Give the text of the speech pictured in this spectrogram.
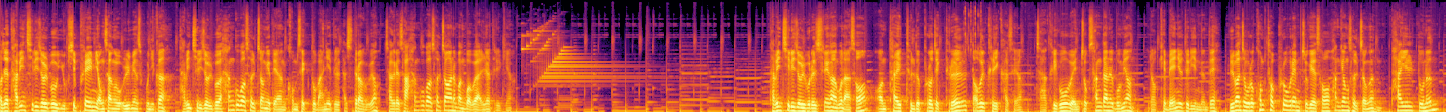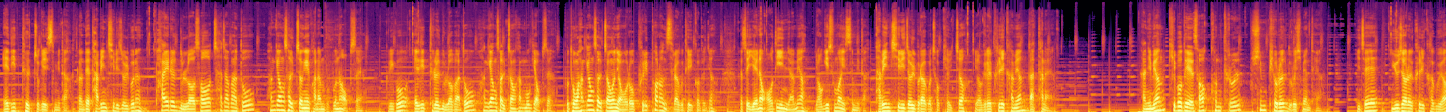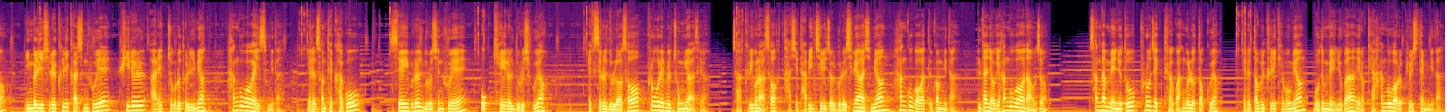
어제 다빈치 리졸브 60프레임 영상을 올리면서 보니까 다빈치 리졸브 한국어 설정에 대한 검색도 많이들 하시더라고요. 자, 그래서 한국어 설정하는 방법을 알려드릴게요. 다빈치 리졸브를 실행하고 나서 언타이틀드 프로젝트를 더블 클릭하세요. 자, 그리고 왼쪽 상단을 보면 이렇게 메뉴들이 있는데 일반적으로 컴퓨터 프로그램 쪽에서 환경 설정은 파일 또는 에디트 쪽에 있습니다. 그런데 다빈치 리졸브는 파일을 눌러서 찾아봐도 환경 설정에 관한 부분은 없어요. 그리고 에디트를 눌러봐도 환경 설정 항목이 없어요. 보통 환경 설정은 영어로 프리퍼런스라고 되어 있거든요. 그래서 얘는 어디 있냐면 여기 숨어 있습니다. 다빈치 리졸브라고 적혀 있죠. 여기를 클릭하면 나타나요. 아니면 키보드에서 컨트롤 쉼표를 누르시면 돼요. 이제 유저를 클릭하고요. 잉글리시를 클릭하신 후에 휠을 아래쪽으로 돌리면 한국어가 있습니다. 얘를 선택하고 세이브를 누르신 후에 OK를 누르시고요. X를 눌러서 프로그램을 종료하세요. 자, 그리고 나서 다시 다빈치 리졸브를 실행하시면 한국어가 뜰 겁니다. 일단 여기 한국어가 나오죠. 상단 메뉴도 프로젝트라고 한글로 떴고요. 얘를 더블 클릭해 보면 모든 메뉴가 이렇게 한국어로 표시됩니다.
